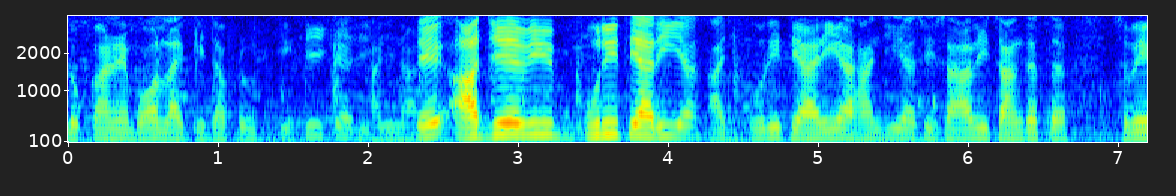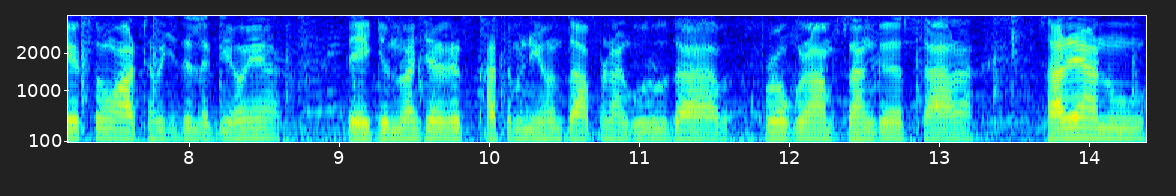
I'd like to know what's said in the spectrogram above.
ਲੋਕਾਂ ਨੇ ਬਹੁਤ ਲਾਈਕ ਕੀਤਾ ਫਰੂਟ ਜੀ। ਠੀਕ ਹੈ ਜੀ। ਹਾਂਜੀ ਨਾਲ। ਤੇ ਅੱਜ ਵੀ ਪੂਰੀ ਤਿਆਰੀ ਆ? ਅੱਜ ਪੂਰੀ ਤਿਆਰੀ ਆ ਹਾਂਜੀ। ਅਸੀਂ ਸਾਰੀ ਸੰਗਤ ਸਵੇਰ ਤੋਂ 8 ਵਜੇ ਤੇ ਲੱਗੇ ਹੋਏ ਆ। ਤੇ ਜਿੰਨਾ ਚਿਰ ਖਤਮ ਨਹੀਂ ਹੁੰਦਾ ਆਪਣਾ ਗੁਰੂ ਦਾ ਪ੍ਰੋਗਰਾਮ ਸੰਗਤ ਸਾਰਾ ਸਾਰਿਆਂ ਨੂੰ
